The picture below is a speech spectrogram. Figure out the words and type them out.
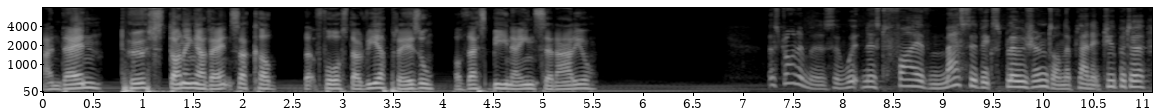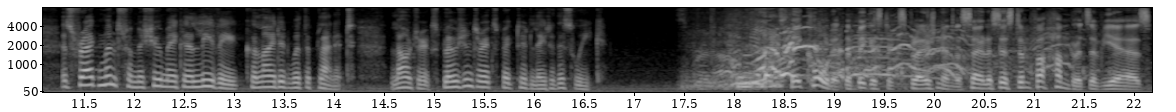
And then, two stunning events occurred that forced a reappraisal of this benign scenario. Astronomers have witnessed five massive explosions on the planet Jupiter as fragments from the Shoemaker Levy collided with the planet. Larger explosions are expected later this week. They called it the biggest explosion in the solar system for hundreds of years.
